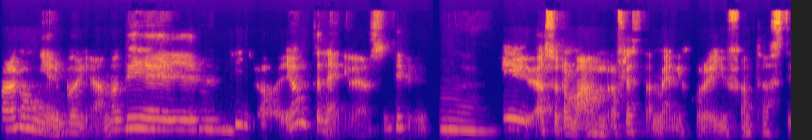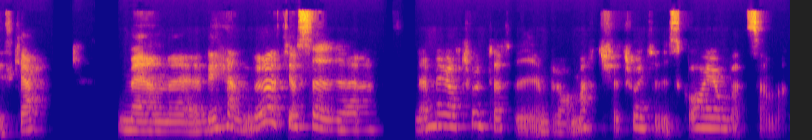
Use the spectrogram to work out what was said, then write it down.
några gånger i början och det, mm. det gör jag inte längre. Så det, mm. det är ju, alltså de allra flesta människor är ju fantastiska. Men eh, det händer att jag säger nej men jag tror inte att vi är en bra match. Jag tror inte vi ska jobba tillsammans.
